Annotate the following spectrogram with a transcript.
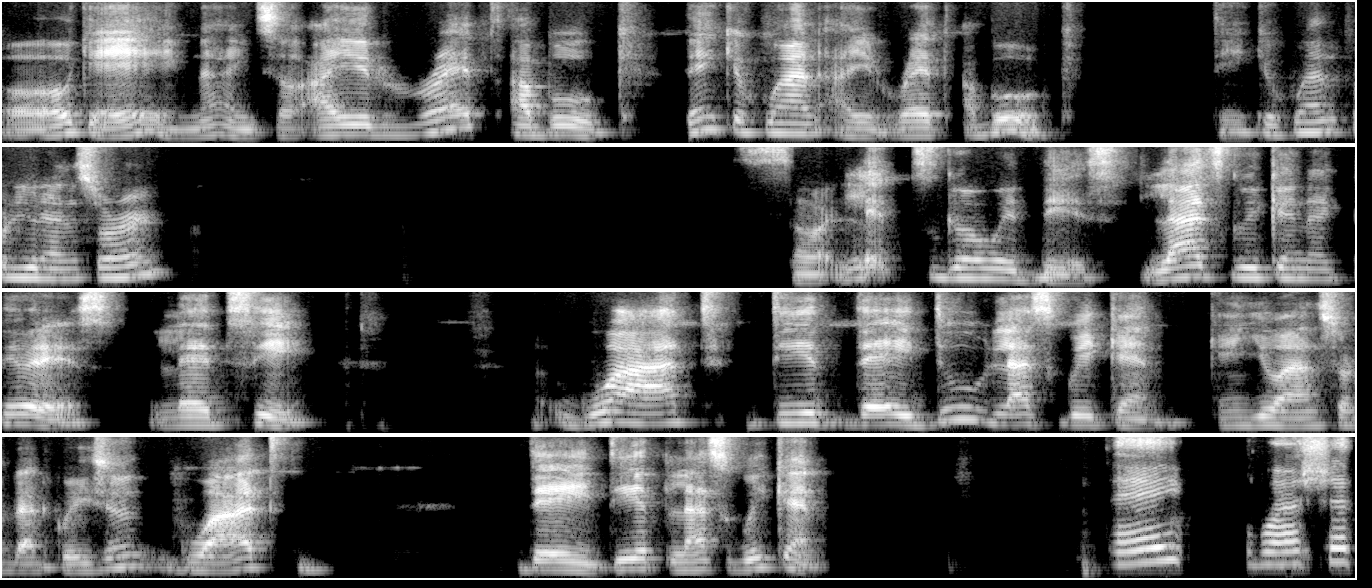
Okay, nice. So I read a book. Thank you, Juan. I read a book. Thank you, Juan, for your answer. So let's go with this. Last weekend activities. Let's see. What did they do last weekend? Can you answer that question? What they did last weekend? They watched a,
